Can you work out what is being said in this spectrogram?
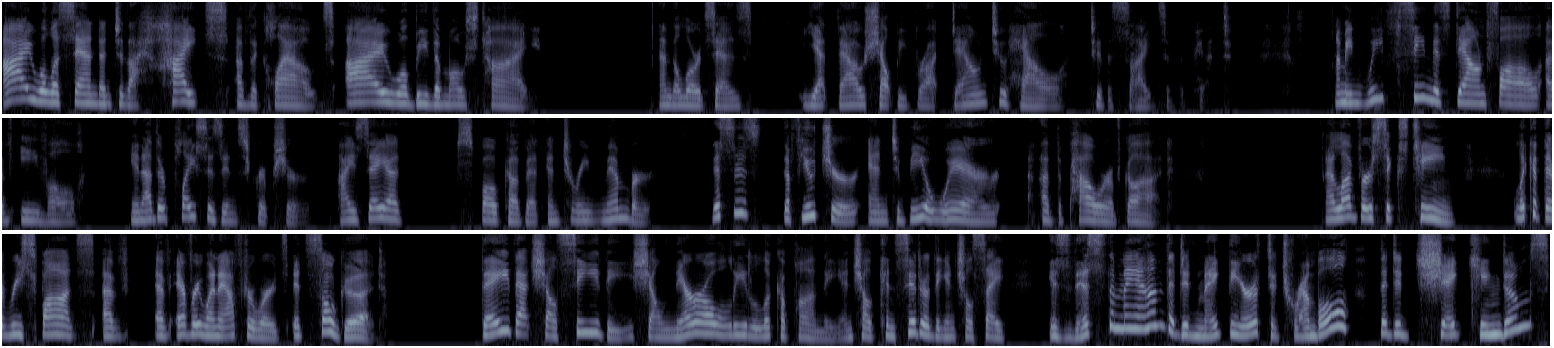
I will ascend unto the heights of the clouds. I will be the most high. And the Lord says, Yet thou shalt be brought down to hell to the sides of the pit. I mean, we've seen this downfall of evil in other places in scripture. Isaiah spoke of it and to remember this is the future and to be aware of the power of God. I love verse 16. Look at the response of, of everyone afterwards. It's so good. They that shall see thee shall narrowly look upon thee and shall consider thee and shall say, Is this the man that did make the earth to tremble, that did shake kingdoms,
